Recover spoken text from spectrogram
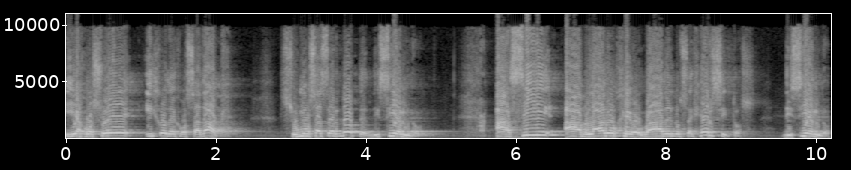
y a Josué, hijo de Josadac, sumo sacerdote, diciendo, así ha hablado Jehová de los ejércitos, diciendo,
